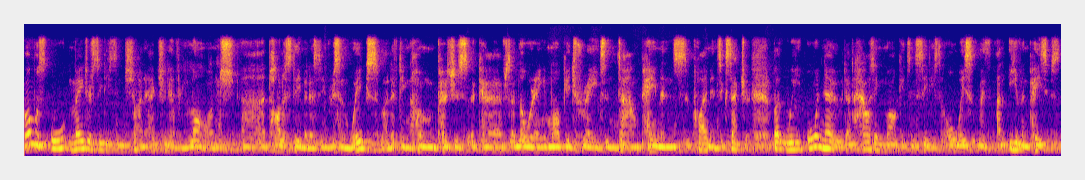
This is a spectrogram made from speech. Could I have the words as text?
almost all major cities in China actually have launched uh, policy stimulus in recent weeks by lifting home purchase curves, lowering mortgage rates and down payments requirements, etc. But we all know that housing markets in cities are always with uneven paces,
